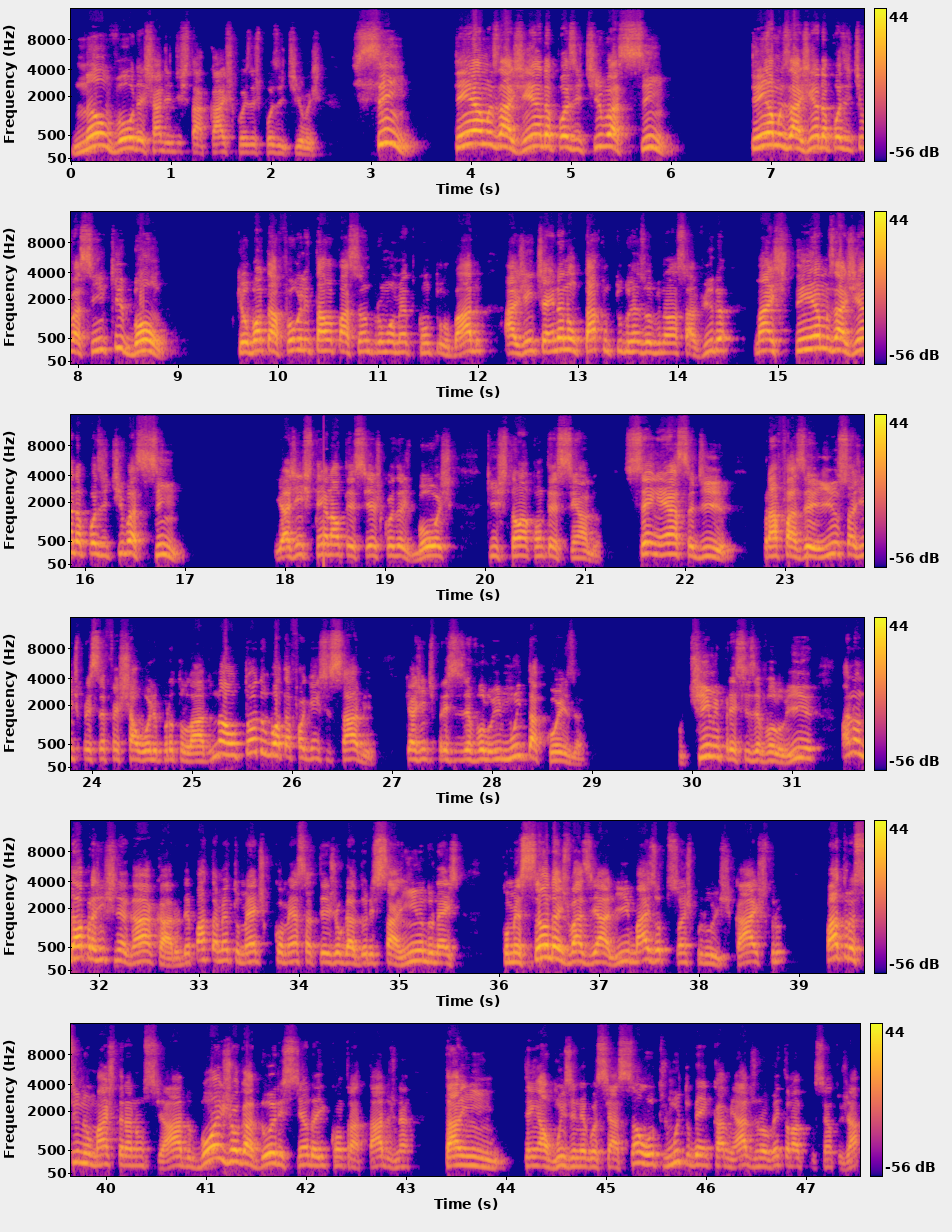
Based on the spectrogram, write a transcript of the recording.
não vou deixar de destacar as coisas positivas. Sim, temos agenda positiva sim. Temos agenda positiva sim, que bom. Porque o Botafogo estava passando por um momento conturbado, a gente ainda não está com tudo resolvido na nossa vida, mas temos agenda positiva sim. E a gente tem que enaltecer as coisas boas que estão acontecendo. Sem essa de, para fazer isso, a gente precisa fechar o olho para outro lado. Não, todo botafoguense sabe que a gente precisa evoluir muita coisa. O time precisa evoluir, mas não dá para a gente negar, cara. O departamento médico começa a ter jogadores saindo, né? começando a esvaziar ali, mais opções para o Luiz Castro. Patrocínio Master anunciado, bons jogadores sendo aí contratados, né? Tá em, tem alguns em negociação, outros muito bem encaminhados, 99% já.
